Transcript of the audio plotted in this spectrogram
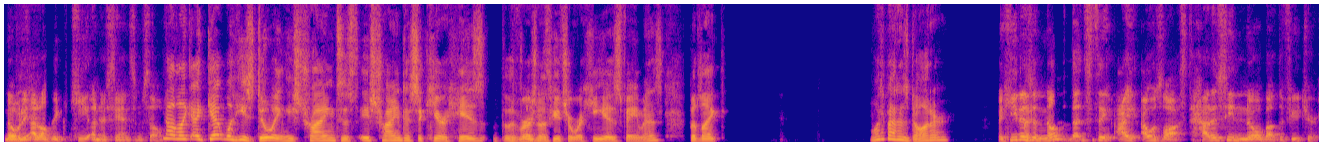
Nobody, I don't think he understands himself. no, like I get what he's doing. He's trying to he's trying to secure his the version of the future where he is famous. But like, what about his daughter? but he doesn't know. That's the thing. I I was lost. How does he know about the future?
